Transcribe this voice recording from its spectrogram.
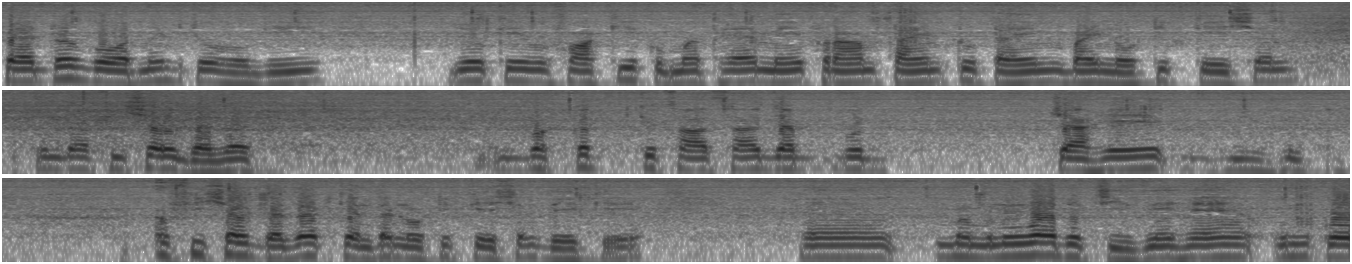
federal government جو ہوگی جو کہ وفاقی حکومت ہے میں from time to time by notification in the official gazette وقت کے ساتھ ساتھ جب وہ چاہے آفیشیل گزٹ کے اندر نوٹیفکیشن دے کے ممنوعہ جو چیزیں ہیں ان کو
